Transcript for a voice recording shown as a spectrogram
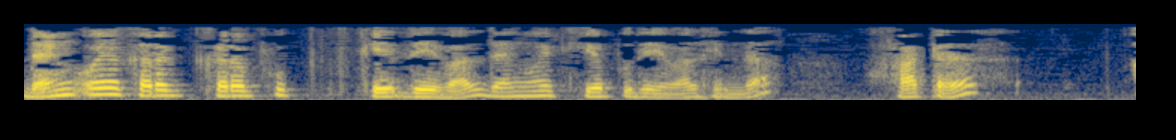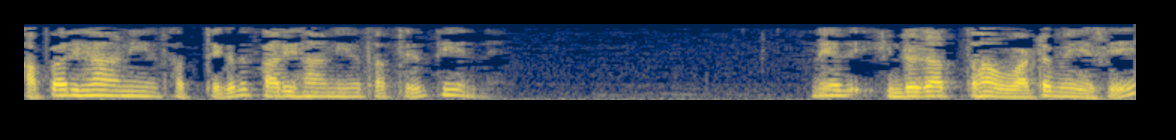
දැන් ඔය කර කරපු දේවල්, දැන් ඔය කියපු දේවල් හින්දා රට අපරිහානීය තත්යකද පරිහානීය තත්යකද තියෙන්නේ. නේද? ඉඳගත්තාම වටමේසේ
